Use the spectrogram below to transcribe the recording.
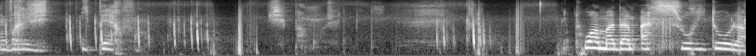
En vrai, j'ai hyper faim. J'ai pas mangé Madame Assurito, là?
